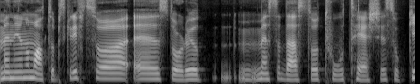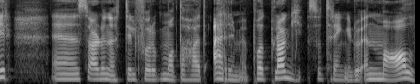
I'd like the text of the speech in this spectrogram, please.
men i en matoppskrift så uh, står det jo, mens det der står to teskjeer sukker, uh, så er du nødt til for å på en måte ha et erme på et plagg, så trenger du en mal.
